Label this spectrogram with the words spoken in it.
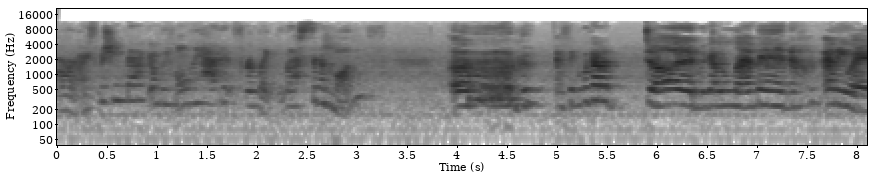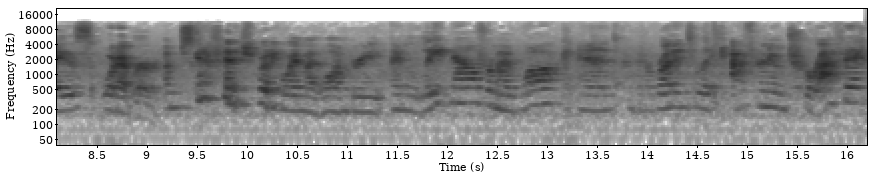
our ice machine back and we've only had it for like less than a month. Ugh. I think we got a dud, we got a lemon. Anyways, whatever. I'm just gonna finish putting away my laundry. I'm late now for my walk and I'm gonna run into like afternoon traffic.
